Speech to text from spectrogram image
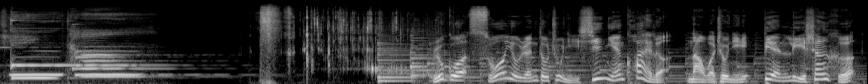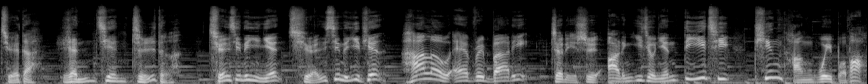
厅堂。如果所有人都祝你新年快乐，那我祝你遍历山河，觉得人间值得。全新的一年，全新的一天，Hello everybody，这里是二零一九年第一期厅堂微博报，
